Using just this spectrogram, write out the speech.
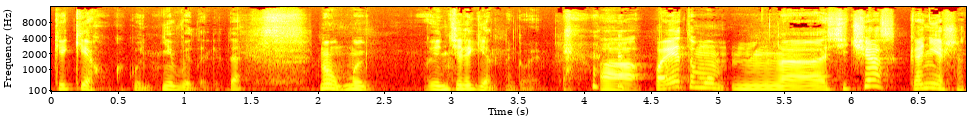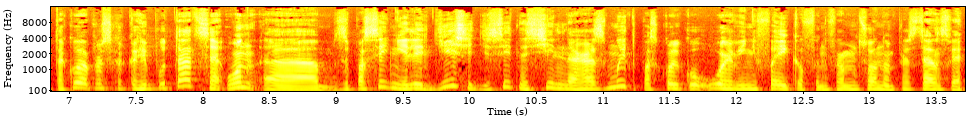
кекеху какую-нибудь не выдали, да? Ну, мы интеллигентно говорим. А, поэтому а, сейчас, конечно, такой вопрос, как репутация, он а, за последние лет 10 действительно сильно размыт, поскольку уровень фейков в информационном пространстве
